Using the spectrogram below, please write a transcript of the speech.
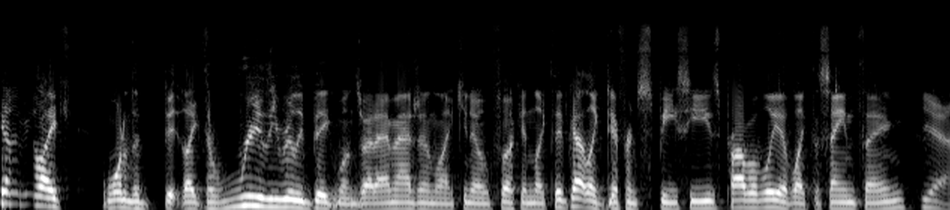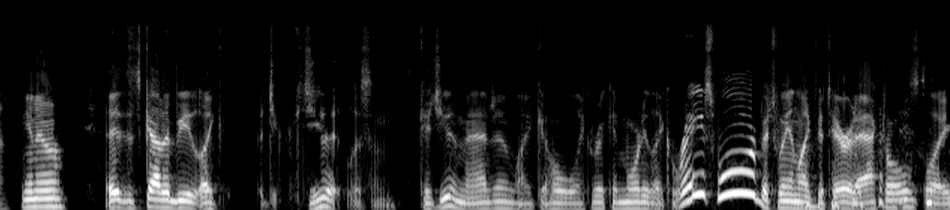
Gotta be like one of the bi- like the really really big ones, right? I imagine like you know fucking like they've got like different species probably of like the same thing. Yeah. You know, It- it's got to be like. Could you listen? Could you imagine like a whole like Rick and Morty like race war between like the pterodactyls? like,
